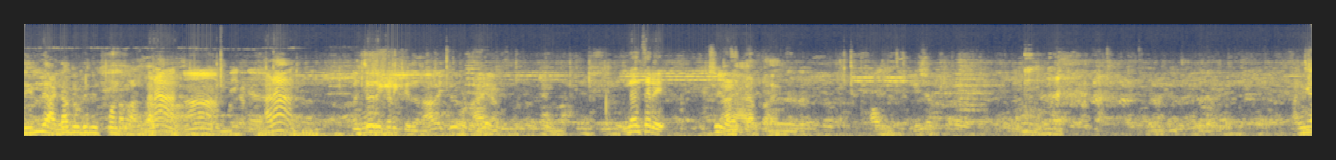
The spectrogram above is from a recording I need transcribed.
ಇಲ್ಲಿ ಅಡ್ಡ ದುಡ್ಡು ನಿಂತ್ಕೊಂಡಲ್ಲ ಅಣ್ಣ ಒಂಚೂರು ಕಡಿಕಿದ ಇನ್ನೊಂದ್ಸರಿ ಹಂಗೆ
